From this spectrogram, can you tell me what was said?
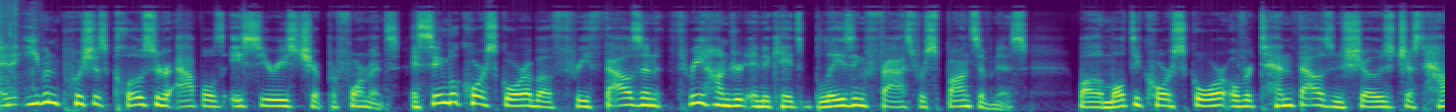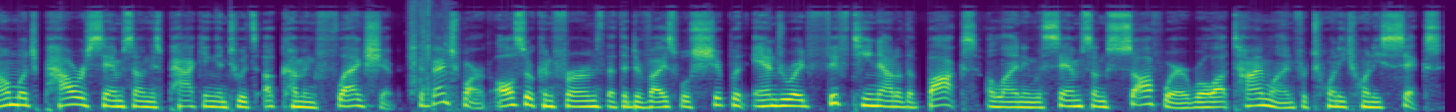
and it even pushes closer to Apple's A-series chip performance. A single-core score above 3,300 indicates blazing fast responsiveness, while a multi-core score over 10,000 shows just how much power Samsung is packing into its upcoming flagship. The benchmark also confirms that the device will ship with Android 15 out of the box, aligning with Samsung's software rollout timeline for 2026.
